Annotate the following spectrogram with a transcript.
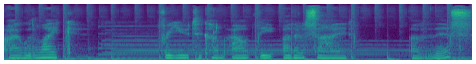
I would like for you to come out the other side of this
